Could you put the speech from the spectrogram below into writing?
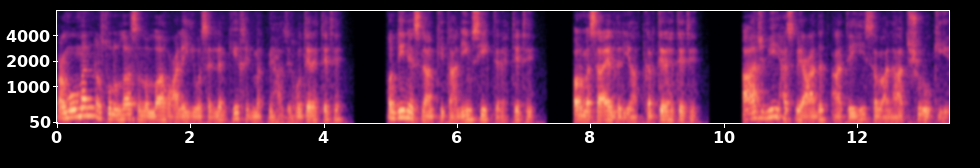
عموماً رسول اللہ صلی اللہ علیہ وسلم کی خدمت میں حاضر ہوتے رہتے تھے اور دین اسلام کی تعلیم سیکھتے رہتے تھے اور مسائل دریافت کرتے رہتے تھے۔ آج بھی حسب عادت آتے ہی سوالات شروع کیے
